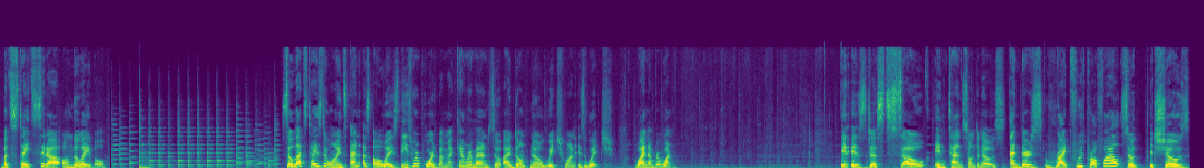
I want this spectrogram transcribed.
but states Syrah on the label. So let's taste the wines and as always, these were poured by my cameraman, so I don't know which one is which. Wine number one. It is just so intense on the nose. And there's ripe fruit profile, so it shows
